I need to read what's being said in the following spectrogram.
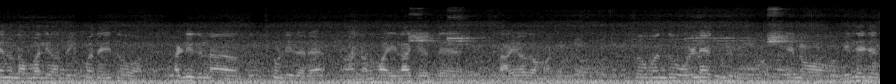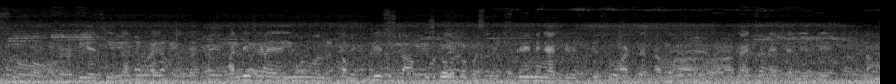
ಏನು ನಮ್ಮಲ್ಲಿ ಒಂದು ಇಪ್ಪತ್ತೈದು ಹಳ್ಳಿಗಳನ್ನ ಗುರುತಿಸ್ಕೊಂಡಿದ್ದಾರೆ. ನಮ್ಮ ಇಲಾಖೆ ಜೊತೆ ಸಹಯೋಗ ಮಾಡಿಕೊಂಡು. ಸೊ ಒಂದು ಒಳ್ಳೆಯ ಗುಂಪು ಏನು ವಿಲೇಜಸ್ಸು ಪಿ ಎಸ್ ಸಿಯಿಂದ ದೂರ ಇರ್ತವೆ. ಅಲ್ಲಿ ಕಡೆ ಇವರು ಒಂದು ಕಂಪ್ಲೀಟ್ ಸ್ಟಾಫ್ ಸ್ಕ್ರೀನಿಂಗ್ ಆ್ಯಕ್ಟಿವಿಟೀಸ್ ಮಾಡ್ತಾರೆ ನಮ್ಮ ವ್ಯಾಕ್ಸಿನೇಷನ್ ಇರಲಿ ನಮ್ಮ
